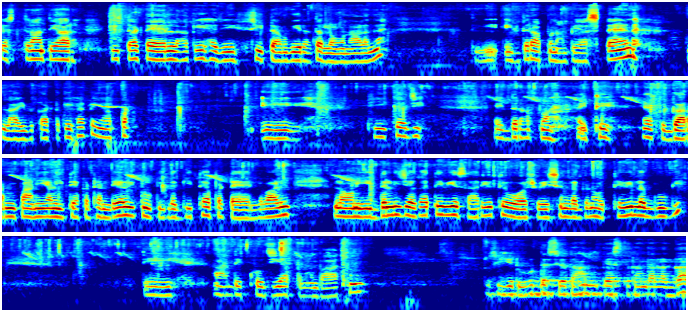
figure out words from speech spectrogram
ਕਿਸ ਤਰ੍ਹਾਂ ਤਿਆਰ ਕੀਤਾ, ਟਾਇਲ ਲਾ ਕੇ ਹਜੇ ਸੀਟਾਂ ਵਗੈਰਾ ਤਾਂ ਲਾਉਣ ਵਾਲੀਆਂ। ਤੇ ਇੱਧਰ ਆਪਣਾ ਪਿਆ ਸਟੈਂਡ, ਲਾਈਵ ਕੱਟ ਕੇ ਹਟੇ ਆਪਾਂ। ਇਹ ਠੀਕ ਹੈ ਜੀ। ਇੱਧਰ ਆਪਾਂ ਇੱਥੇ ਇੱਕ ਗਰਮ ਪਾਣੀ ਵਾਲੀ ਤੇ ਇੱਕ ਠੰਡੇ ਵਾਲੀ ਟੂਟੀ ਲੱਗੀ ਤੇ ਆਪਾਂ ਟੈਲ ਵਾਲੀ ਲਾਉਣੀ ਇੱਧਰਲੀ ਜਗ੍ਹਾ ਤੇ ਵੀ ਇਹ ਸਾਰੀ ਉੱਥੇ ਵਾਸ਼ ਵੇਸ਼ਨ ਲੱਗਣਾ ਉੱਥੇ ਵੀ ਲੱਗੂਗੀ। ਤੇ ਆਹ ਦੇਖੋ ਜੀ ਆਪਣਾ ਬਾਥਰੂਮ। ਤੁਸੀਂ ਜ਼ਰੂਰ ਦੱਸਿਓ ਤੁਹਾਨੂੰ ਕਿਸ ਤਰ੍ਹਾਂ ਦਾ ਲੱਗਾ।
